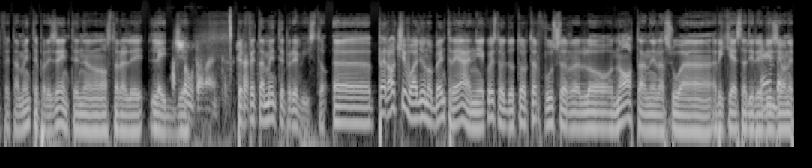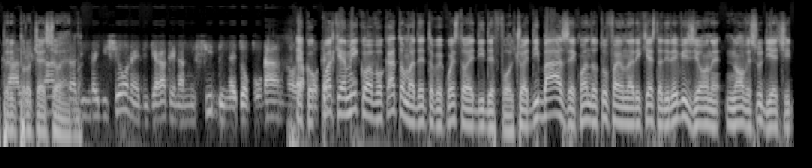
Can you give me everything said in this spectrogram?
perfettamente presente nella nostra le- legge, Assolutamente, certo. perfettamente previsto. Uh, però ci vogliono ben tre anni e questo il dottor Tarfusser lo nota nella sua richiesta di revisione eh beh, per il processo La di revisione è dichiarata inammissibile dopo un anno. Ecco, qualche amico avvocato mi ha detto che questo è di default, cioè di base quando tu fai una richiesta di revisione 9 su 10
